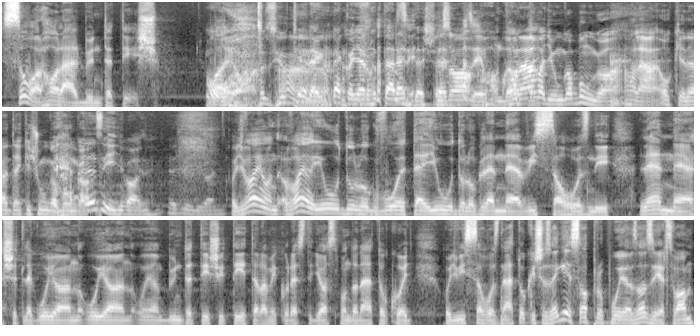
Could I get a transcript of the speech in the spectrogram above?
Szóval halálbüntetés. Vajon? az jó, tényleg bekanyarodtál rendesen. Ez a Azért mondom, halál hogy- vagy unga bunga? Halál. Oké, de egy kis unga bunga. Ez így van, ez így van. Hogy vajon, vajon jó dolog volt-e, jó dolog lenne visszahozni, lenne esetleg olyan, olyan, olyan büntetési tétel, amikor ezt így azt mondanátok, hogy, hogy visszahoznátok, és az egész apropója az azért van,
